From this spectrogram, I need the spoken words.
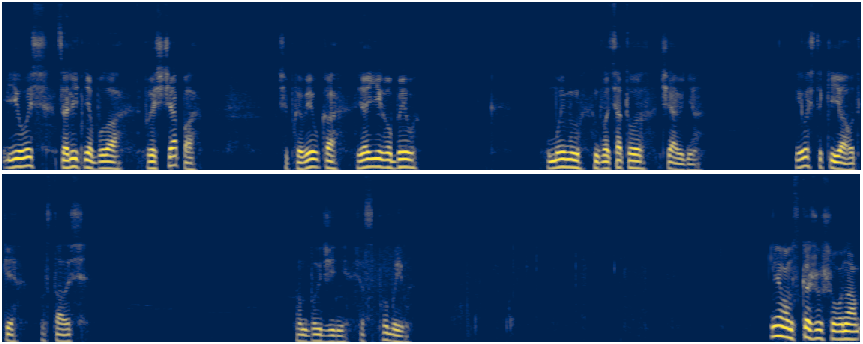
І ось ця літня була прищепа чи прививка. Я її робив, по-моєму, 20 червня. І ось такі ягодки остались. Lamborghini. Зараз спробуємо. Я вам скажу, що вона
